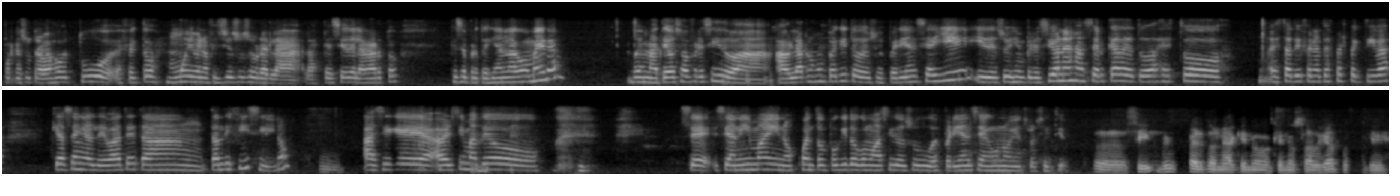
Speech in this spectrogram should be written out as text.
porque su trabajo tuvo efectos muy beneficiosos sobre la, la especie de lagarto que se protegía en La Gomera pues Mateo se ha ofrecido a, hablarnos un poquito de su experiencia allí y de sus impresiones acerca de todas estos, estas diferentes perspectivas que hacen el debate tan, tan difícil, ¿no? Mm. Así que a ver si Mateo se, se, anima y nos cuenta un poquito cómo ha sido su experiencia en uno y otro sitio. Uh, sí, perdona que no, que no salga porque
